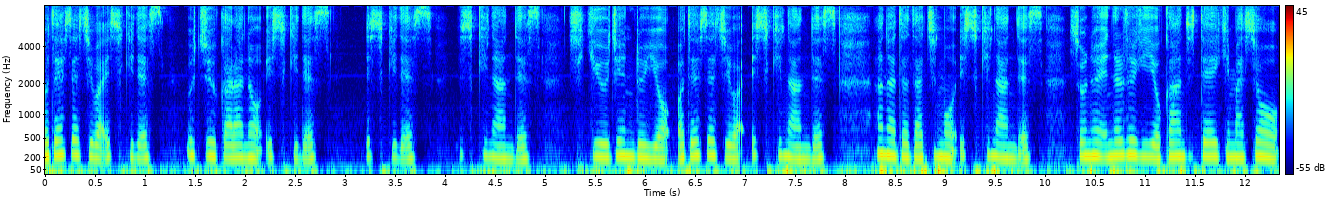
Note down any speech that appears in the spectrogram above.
私たちは意識です。宇宙からの意識です。意識です。意識なんです。地球人類を私たちは意識なんです。あなたたちも意識なんです。そのエネルギーを感じていきましょ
